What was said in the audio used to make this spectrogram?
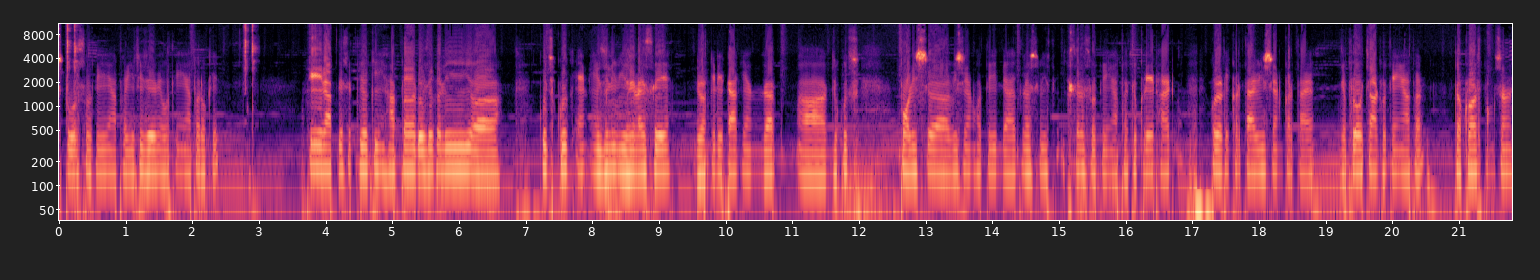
स्टोर्स होती है, यहाँ पर ये चीज़ें होती हैं, यहाँ पर ओके फिर आप देख सकते हो कि यहाँ पर बेसिकली कुछ क्विक एंड इजीली विजुअलाइज से जो आपके डेटा के अंदर जो कुछ पॉलिश विजन होती है डायग्नस एक्सेल्स होती है यहाँ पर तो क्रिएट हार्ट क्वालिटी करता है विजन करता है, जो फ्लो चार्ट होते हैं यहाँ पर तो क्रॉस फ़ंक्शन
